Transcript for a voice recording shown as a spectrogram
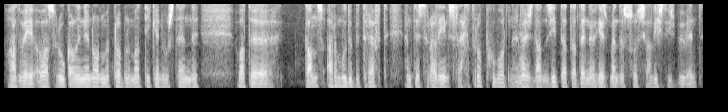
hadden wij, was er ook al een enorme problematiek in Oostende wat de kansarmoede betreft. En het is er alleen slechter op geworden. En als je dan ziet dat dat nog is met een socialistisch bewind,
